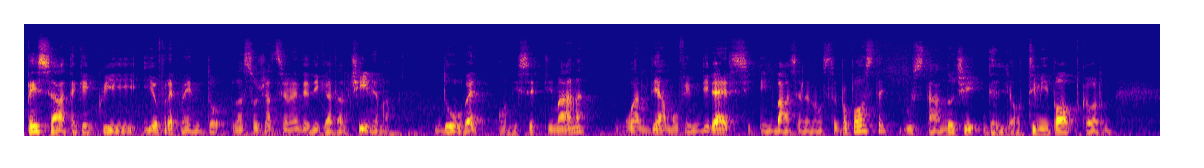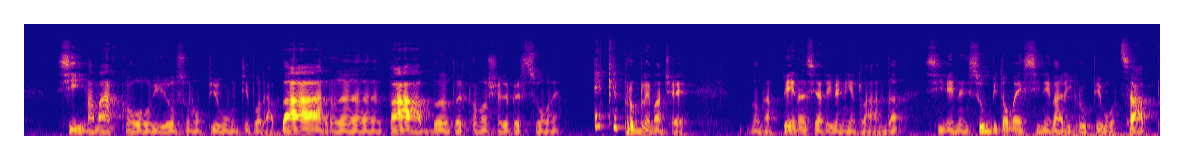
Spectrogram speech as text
Pensate che qui io frequento l'associazione dedicata al cinema, dove ogni settimana guardiamo film diversi in base alle nostre proposte, gustandoci degli ottimi popcorn. Sì, ma Marco, io sono più un tipo da bar, pub per conoscere persone. E che problema c'è? Non appena si arriva in Irlanda, si viene subito messi nei vari gruppi WhatsApp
